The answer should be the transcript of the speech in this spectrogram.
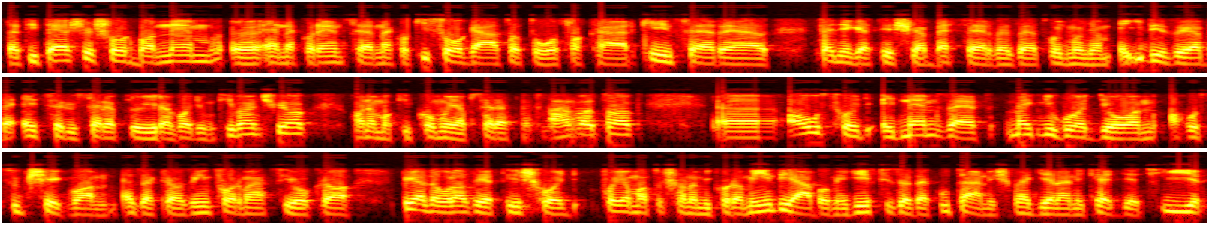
Tehát itt elsősorban nem ennek a rendszernek a kiszolgáltatót, akár kényszerrel, fenyegetéssel beszervezett, hogy mondjam, idézőjelben egyszerű szereplőire vagyunk kíváncsiak, hanem akik komolyabb szerepet vállaltak. Ahhoz, hogy egy nemzet megnyugodjon, ahhoz szükség van ezekre az információkra, például azért is, hogy folyamatosan, amikor a médiában még évtizedek után is megjelenik egy-egy hír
